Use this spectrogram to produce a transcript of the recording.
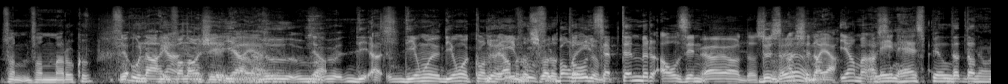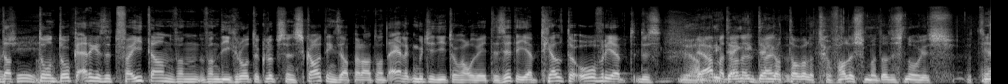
van, van Marokko. Ja, Unai van Angers. Ja, ja, Die, die, jongen, die jongen kon ja, even voetballen in september als in... Ja, ja, dat is dus als je dan, ja, maar als, Alleen hij speelt dat, dat, dat toont ook ergens het failliet aan van, van die grote clubs hun scoutingsapparaat. Want eigenlijk moet je die toch al weten zitten. Je hebt geld te over, je hebt dus... Ja, maar ik denk, ik denk dat dat wel het geval is, maar dat is nog eens het,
